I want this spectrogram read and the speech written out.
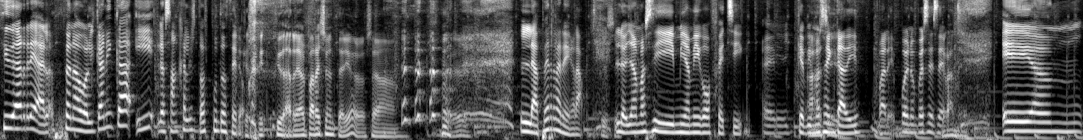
Ciudad Real, zona volcánica y Los Ángeles 2.0. Que es Ci- Ciudad Real paraíso interior, o sea. La perla negra. sí. Lo llama así mi amigo Fechi, el que vimos Ah, en sí. Cádiz. Vale, bueno, pues ese. Grande. Eh, um,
